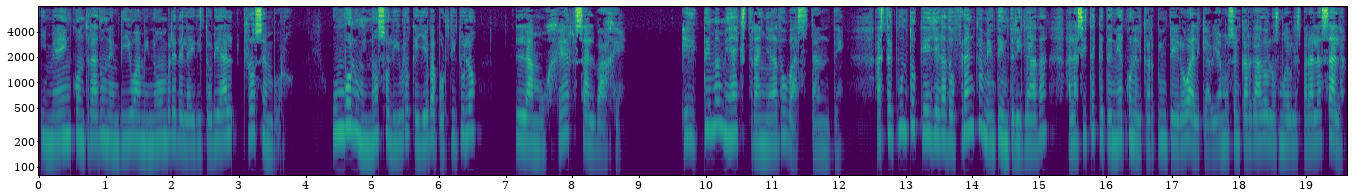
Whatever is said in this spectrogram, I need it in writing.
y me he encontrado un envío a mi nombre de la editorial Rosenborg, un voluminoso libro que lleva por título La mujer salvaje. El tema me ha extrañado bastante, hasta el punto que he llegado francamente intrigada a la cita que tenía con el carpintero al que habíamos encargado los muebles para la sala.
